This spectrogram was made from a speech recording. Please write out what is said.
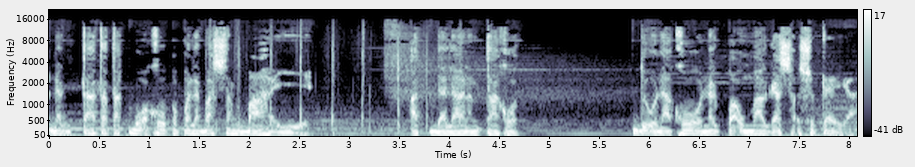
Nagtatatakbo ako papalabas ng bahay at dala ng takot. Doon ako nagpaumaga sa azotea.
